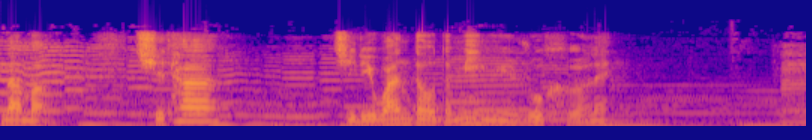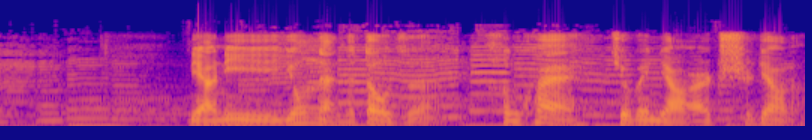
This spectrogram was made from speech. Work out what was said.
那么，其他？几粒豌豆的命运如何呢？两粒慵懒的豆子很快就被鸟儿吃掉了。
